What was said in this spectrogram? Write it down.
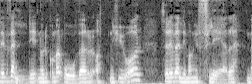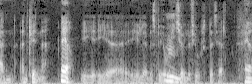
det er veldig, Når du kommer over 18-20 år, så er det veldig mange flere menn enn kvinner Ja. i, i, eh, i Lebesby og Mm. i Kjøllefjord spesielt. ja.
